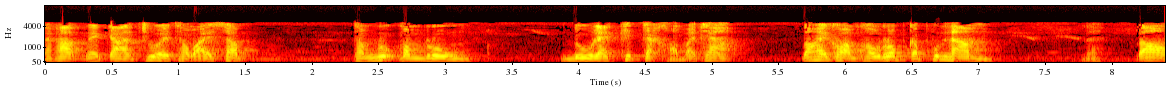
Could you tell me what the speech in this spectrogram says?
นะครับ ในการช่วยถวายทรัพย์ทำนุบำรุงดูแลคิดจักของพระเจ้า ต้องให้ความเคารพกับผู้นำนะต้อง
